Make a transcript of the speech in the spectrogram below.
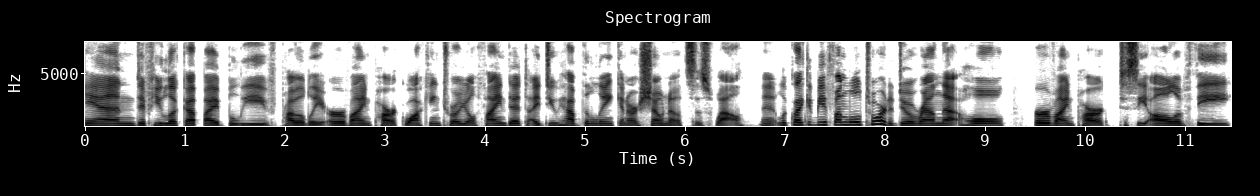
And if you look up, I believe, probably Irvine Park walking tour, you'll find it. I do have the link in our show notes as well. And it looked like it'd be a fun little tour to do around that whole Irvine Park to see all of the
